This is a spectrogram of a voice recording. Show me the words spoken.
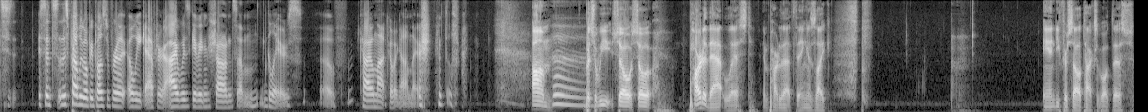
since this probably won't be posted for a week after, I was giving Shaun some glares of Kyle not going on there until Um, but so we, so, so part of that list and part of that thing is like, Andy Frisella talks about this.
